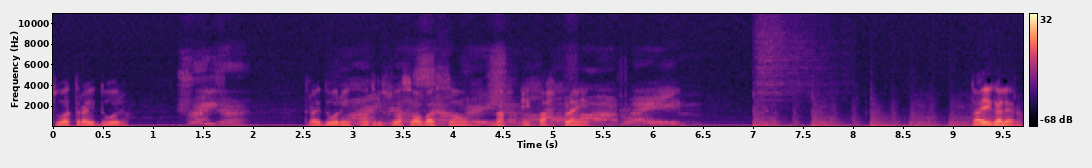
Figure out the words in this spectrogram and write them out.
sua traidora. Traidora, encontre sua salvação na, em Farplane. Tá aí, galera.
